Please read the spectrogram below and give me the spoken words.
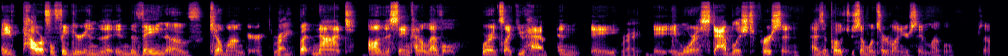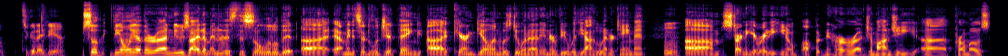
a powerful figure in the in the vein of Killmonger, right? But not on the same kind of level where it's like you have an a right a, a more established person as opposed to someone sort of on your same level. So it's a good idea. So the only other uh, news item, and this this is a little bit, uh, I mean, it's a legit thing. Uh, Karen Gillan was doing an interview with Yahoo Entertainment, mm. um, starting to get ready, you know, up in her uh, Jumanji uh, promos,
